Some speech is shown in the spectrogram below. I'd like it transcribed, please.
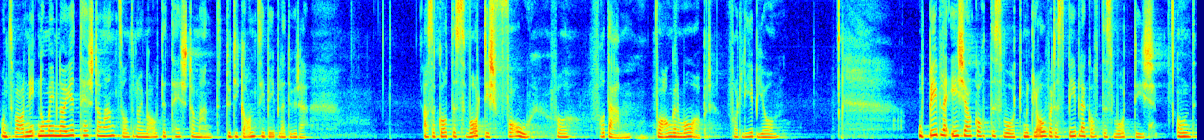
Und zwar nicht nur im Neuen Testament, sondern auch im Alten Testament, durch die ganze Bibel durch. Also Gottes Wort ist voll von, von dem, von anderem auch, aber von Liebe auch. Und die Bibel ist ja Gottes Wort. Wir glauben, dass die Bibel Gottes Wort ist. Und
